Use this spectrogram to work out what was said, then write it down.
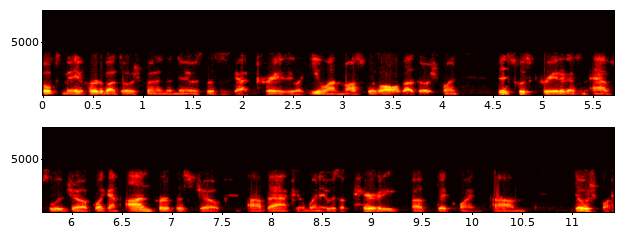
folks may have heard about Dogecoin in the news. This has gotten crazy. Like Elon Musk was all about Dogecoin. This was created as an absolute joke, like an on-purpose joke uh, back when it was a parody of Bitcoin. Um, Dogecoin.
